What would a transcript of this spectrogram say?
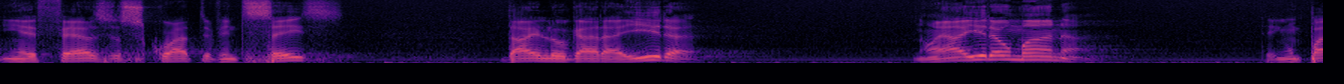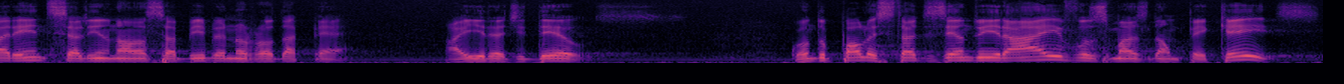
em Efésios 4, 26, dai lugar à ira, não é a ira humana, tem um parêntese ali na nossa Bíblia no rodapé. A ira de Deus. Quando Paulo está dizendo irai-vos, mas não pequeis,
